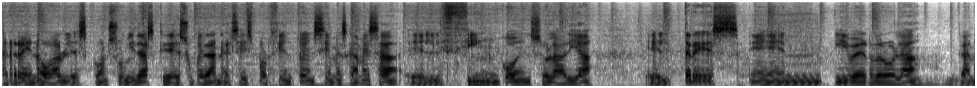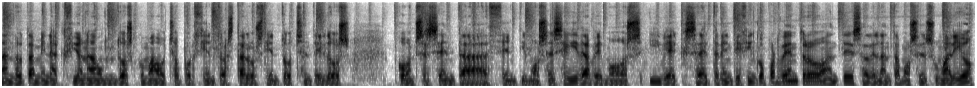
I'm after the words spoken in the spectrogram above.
renovables, con subidas que superan el 6% en Siemens Gamesa, el 5% en Solaria, el 3 en Iberdrola, ganando también acción a un 2,8% hasta los 182,60 céntimos. Enseguida vemos IBEX 35 por dentro. Antes adelantamos en sumario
